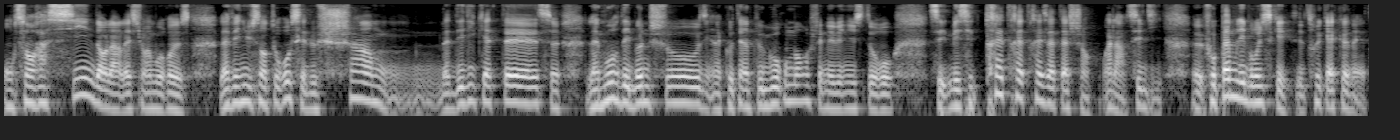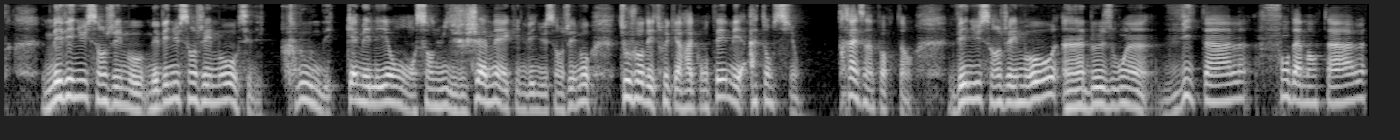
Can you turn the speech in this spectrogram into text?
on s'enracine dans la relation amoureuse. La Vénus en taureau, c'est le charme, la délicatesse, l'amour des bonnes choses. Il y a un côté un peu gourmand chez mes Vénus taureau. Mais c'est très, très, très attachant. Voilà, c'est dit. Euh, faut pas me les brusquer, c'est le truc à connaître. Mes Vénus en gémeaux, mes Vénus en gémeaux, c'est des des caméléons, on s'ennuie jamais avec une Vénus en Gémeaux, toujours des trucs à raconter, mais attention, très important. Vénus en Gémeaux a un besoin vital, fondamental,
